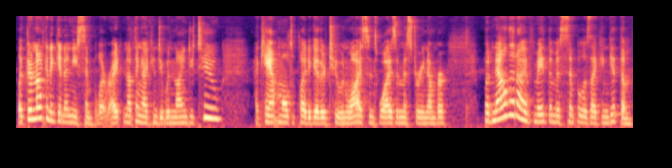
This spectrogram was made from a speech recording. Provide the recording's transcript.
like they're not going to get any simpler, right? Nothing I can do with 92. I can't multiply together 2 and y since y is a mystery number. But now that I've made them as simple as I can get them,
